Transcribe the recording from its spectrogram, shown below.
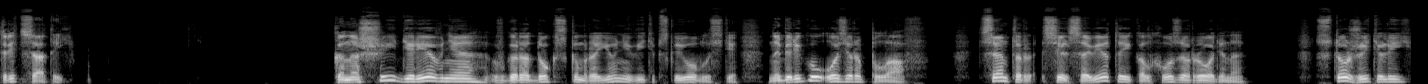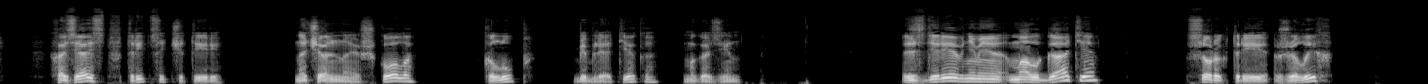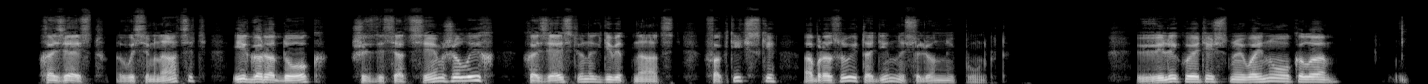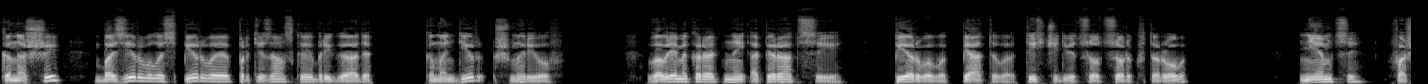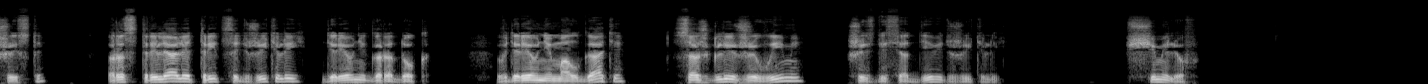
Тридцатый. Канаши — деревня в Городокском районе Витебской области, на берегу озера Плав. Центр сельсовета и колхоза «Родина». Сто жителей, хозяйств 34, начальная школа, клуб, библиотека, магазин. С деревнями Малгати 43 жилых, хозяйств 18 и городок 67 жилых, хозяйственных 19, фактически образует один населенный пункт. В Великую Отечественную войну около Канаши базировалась первая партизанская бригада, командир Шмырев. Во время карательной операции 1-5-1942 немцы, фашисты, расстреляли 30 жителей деревни Городок. В деревне Малгати сожгли живыми 69 жителей. Щемелев.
